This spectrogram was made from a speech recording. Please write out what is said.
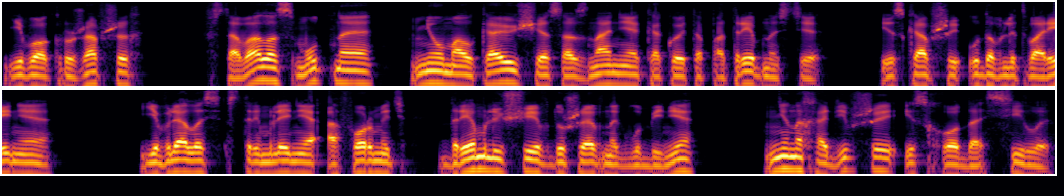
его окружавших, вставало смутное, неумолкающее сознание какой-то потребности, искавшей удовлетворения, являлось стремление оформить дремлющие в душевной глубине не находившие исхода силы.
